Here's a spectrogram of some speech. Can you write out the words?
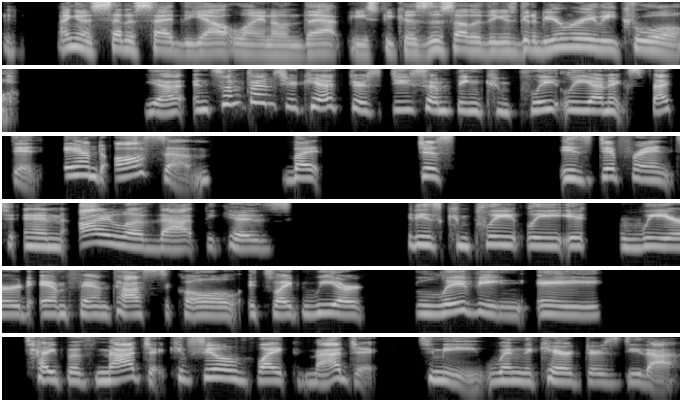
I'm going to set aside the outline on that piece because this other thing is going to be really cool. Yeah. And sometimes your characters do something completely unexpected and awesome, but just is different. And I love that because it is completely it, weird and fantastical. It's like we are living a type of magic. It feels like magic to me when the characters do that.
